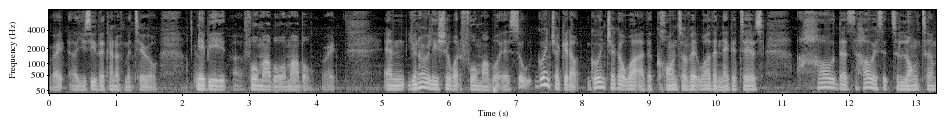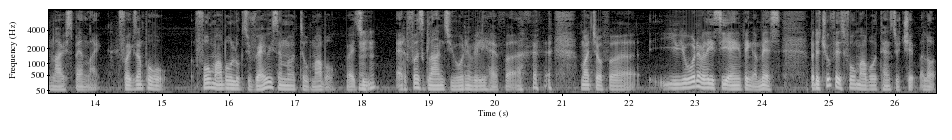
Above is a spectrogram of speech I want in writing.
mm. right, uh, you see the kind of material, maybe uh, faux marble or marble, right? And you're not really sure what faux marble is. So go and check it out. Go and check out what are the cons of it, what are the negatives, how does how is its long term lifespan like? For example, faux marble looks very similar to marble, right? So mm-hmm. you, at a first glance, you wouldn't really have uh, much of a you, you wouldn't really see anything amiss. But the truth is, faux marble tends to chip a lot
